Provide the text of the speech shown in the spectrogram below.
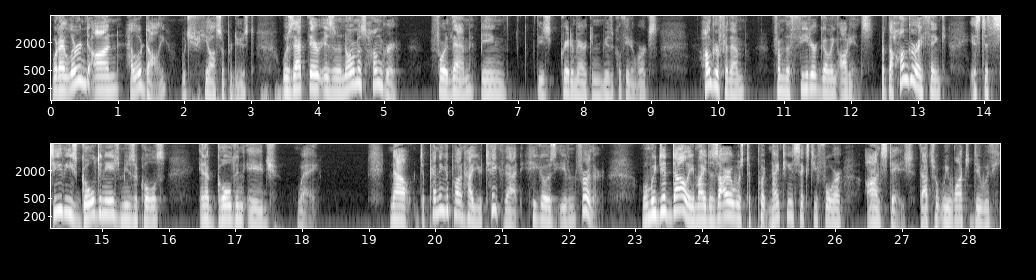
What I learned on Hello Dolly, which he also produced, was that there is an enormous hunger for them, being these great American musical theater works, hunger for them from the theater going audience. But the hunger, I think, is to see these golden age musicals in a golden age way. Now, depending upon how you take that, he goes even further. When we did Dolly, my desire was to put 1964 on stage. That's what we want to do with,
